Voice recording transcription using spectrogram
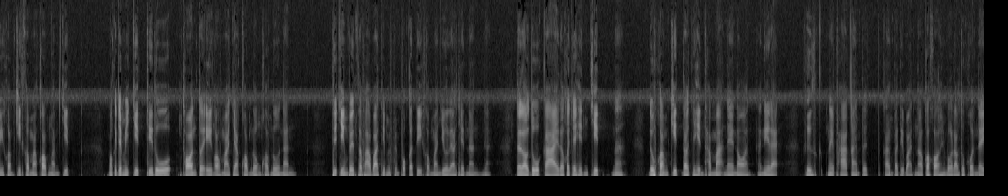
มีความคิดเข้ามาครอบงำจิต มันก็จะมีจิตที่รู้ถอนตัวเองออกมาจากความหลงความรู้นั้น ที่จริงเป็นสภาวะที่มันเป็นปกติของมันอยู่แล้ว เช่นนั้นนะแต่เราดูกายเราก็จะเห็นจิตนะดูความคิดเราจะเห็นธรรมะแน่นอน อันนี้แหละ คือในภาคการการปฏิบัติเนาะก็ขอให้พวกเราทุกคนได้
